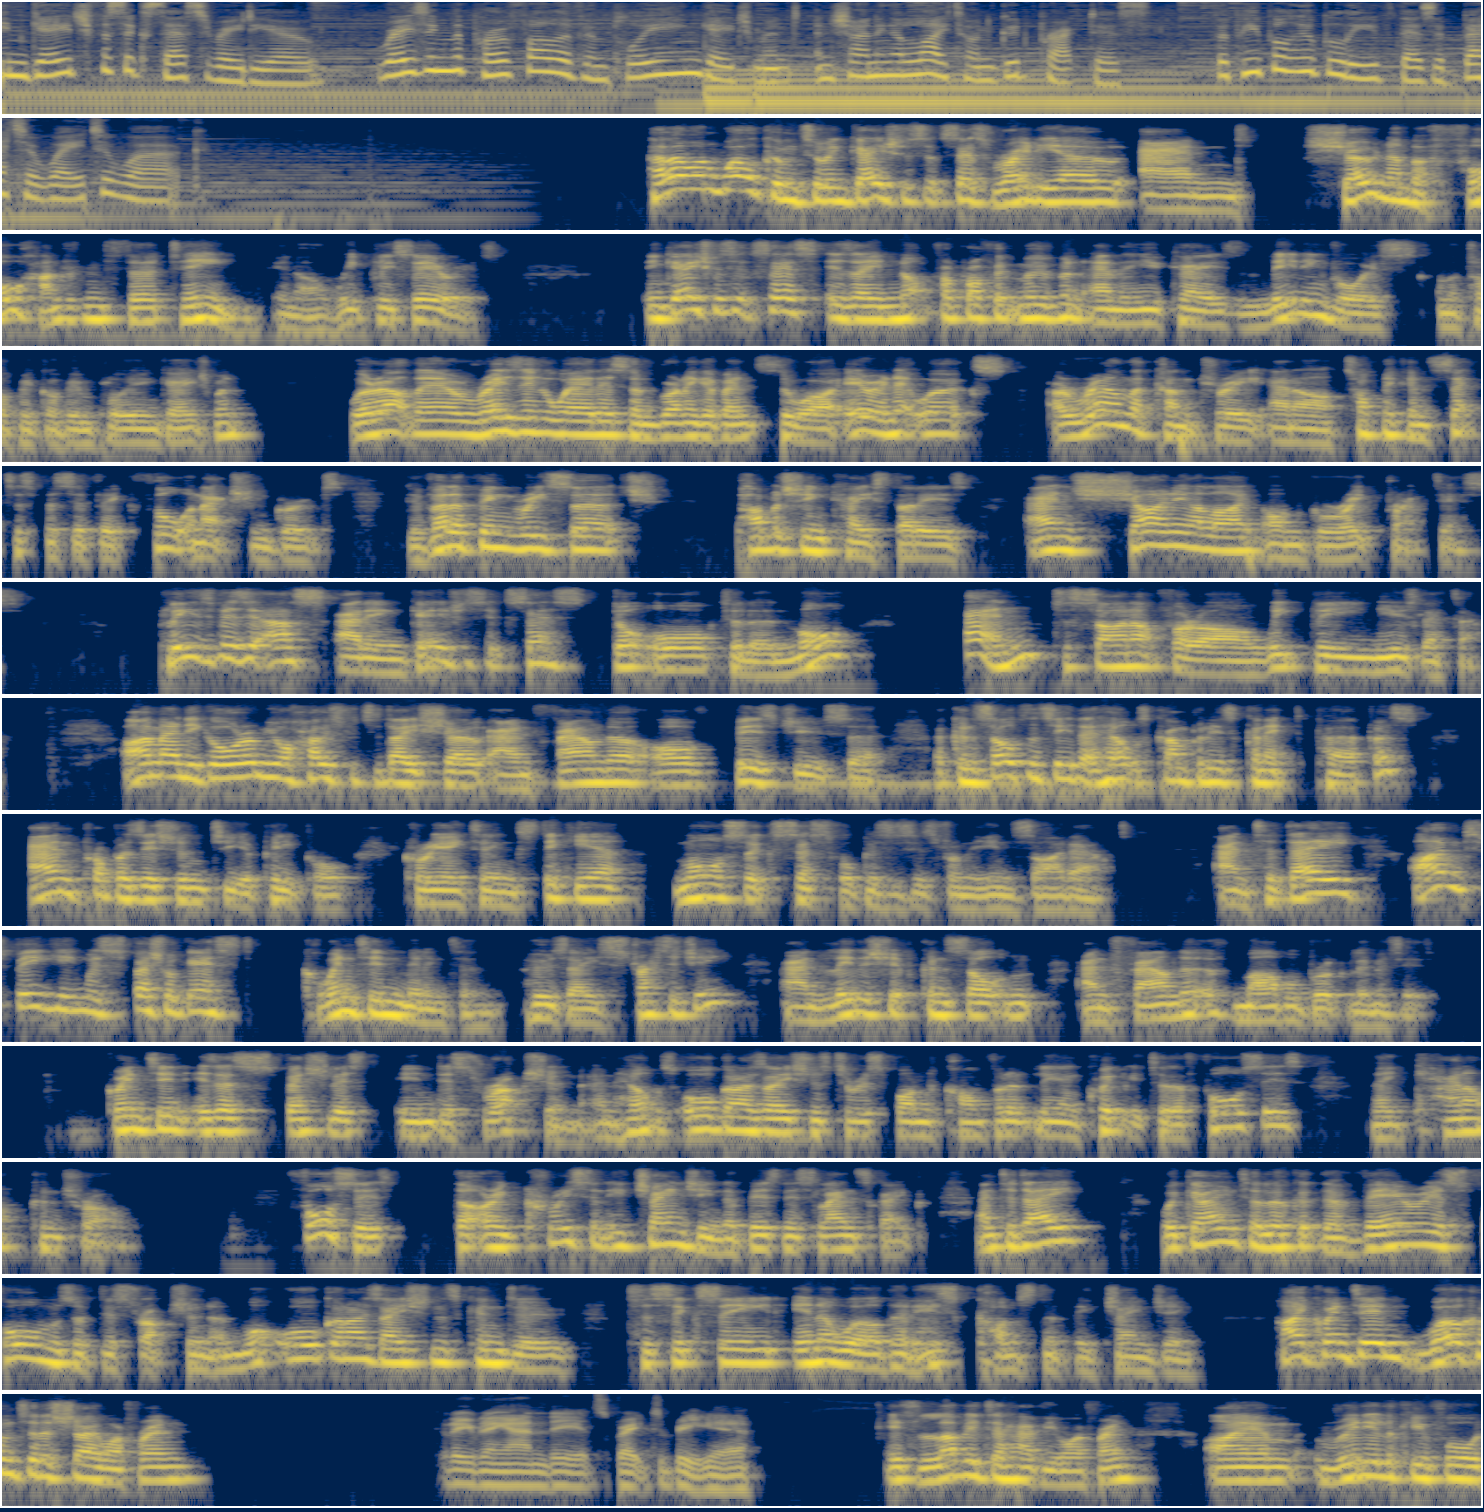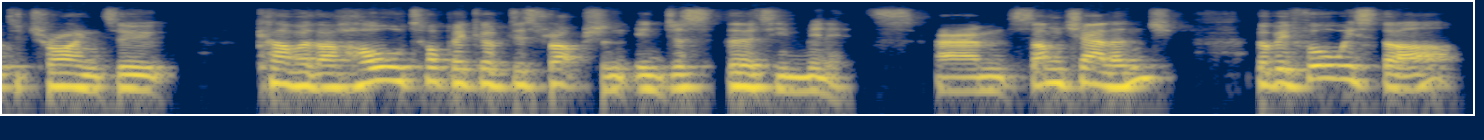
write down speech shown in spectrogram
Engage for Success Radio, raising the profile of employee engagement and shining a light on good practice for people who believe there's a better way to work. Hello and welcome to Engage for Success Radio and show number 413 in our weekly series. Engage for Success is a not for profit movement and the UK's leading voice on the topic of employee engagement. We're out there raising awareness and running events through our area networks around the country and our topic and sector specific thought and action groups, developing research, publishing case studies, and shining a light on great practice. Please visit us at engageforsuccess.org to learn more and to sign up for our weekly newsletter. I'm Andy Goram, your host for today's show and founder of BizJuicer, a consultancy that helps companies connect purpose and proposition to your people, creating stickier, more successful businesses from the inside out. And today, I'm speaking with special guest Quentin Millington, who's a strategy and leadership consultant and founder of Marblebrook Limited. Quentin is a specialist in disruption and helps organizations to respond confidently and quickly to the forces they cannot control. Forces that are increasingly changing the business landscape. And today, we're going to look at the various forms of disruption and what organizations can do to succeed in a world that is constantly changing. Hi, Quentin. Welcome to the show, my friend. Good evening, Andy. It's great to be here. It's lovely to have you, my friend. I am really looking forward to trying to cover the whole topic of disruption in just 30 minutes. Um, some challenge. But before we start,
